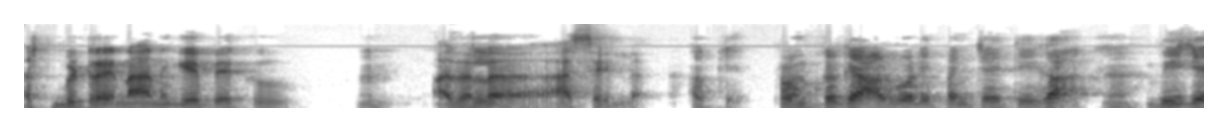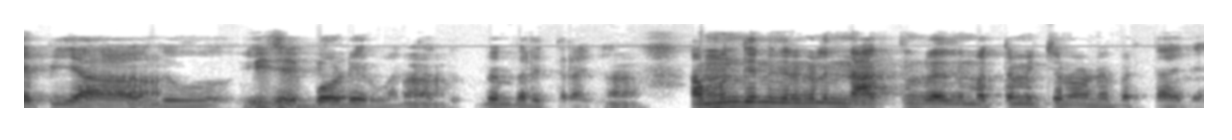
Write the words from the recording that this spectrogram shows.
ಅಷ್ಟು ಬಿಟ್ರೆ ನನಗೇ ಬೇಕು. ಹ್ಮ್. ಅದೆಲ್ಲ ಆಸೆ ಇಲ್ಲ. ಓಕೆ ಪ್ರಮುಖವಾಗಿ ಆಡ್ವಾಡಿ ಪಂಚಾಯತಿ ಈಗ. ಬಿಜೆಪಿಯ ಒಂದು. ಬೋರ್ಡ್ ಇರುವಂತದ್ದು ಬೆಂಬಲಿತರಾಗಿ. ಆ ಮುಂದಿನ ದಿನಗಳಲ್ಲಿ ನಾಲ್ಕು ತಿಂಗಳಲ್ಲಿ ಮತ್ತೊಮ್ಮೆ ಚುನಾವಣೆ ಬರ್ತಾ ಇದೆ.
